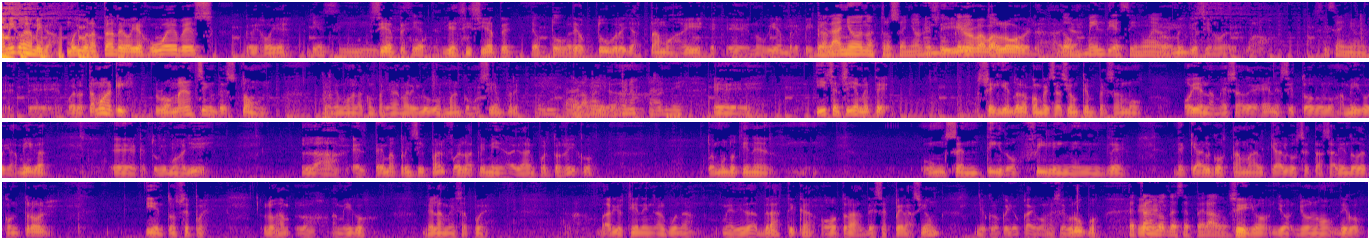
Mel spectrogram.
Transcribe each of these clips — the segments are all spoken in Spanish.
Amigos y amigas, muy buenas tardes. Hoy es jueves, que hoy es 17 17 de octubre. de octubre, ya estamos ahí, en noviembre, picando. Del año de nuestro Señor In the year of our Jesucristo, Lord, allá, 2019. 2019, wow. Sí, señor. Este, bueno, estamos aquí, Romancing the Stone. Tenemos a la compañera Marilu Guzmán, como siempre. Buenas tardes. Hola, María. Buenas tardes. Eh, y sencillamente, siguiendo la conversación que empezamos hoy en la mesa de Génesis, todos los amigos y amigas eh, que estuvimos allí, el tema principal fue la criminalidad en Puerto Rico. Todo el mundo tiene un sentido, feeling en inglés, de que algo está mal, que algo se está saliendo de control. Y entonces, pues, los, los amigos de la mesa, pues, varios tienen algunas medidas drásticas, otras desesperación. Yo creo que yo caigo en ese grupo. Te están Eh, los desesperados. Sí, yo, yo, yo no digo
